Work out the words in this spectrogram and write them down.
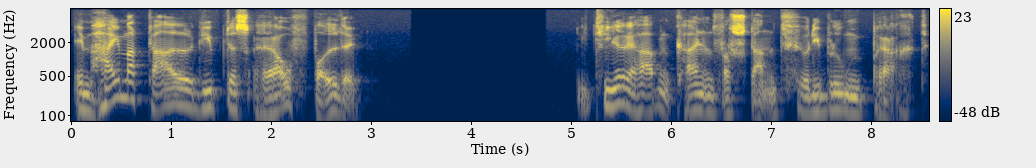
Im Heimattal gibt es Raufbolde. Die Tiere haben keinen Verstand für die Blumenpracht.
